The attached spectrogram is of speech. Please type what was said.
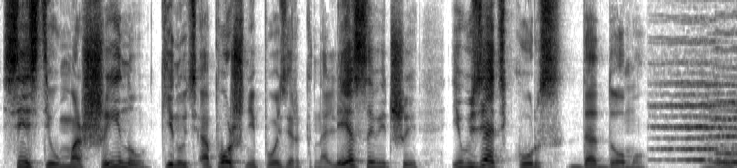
сесці ў машыну, кінуць апошні позірк на лесавічы і ўзяць курс дадому. Радыё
